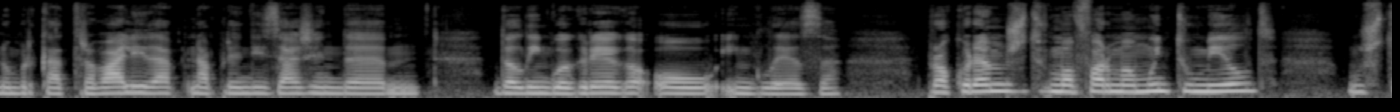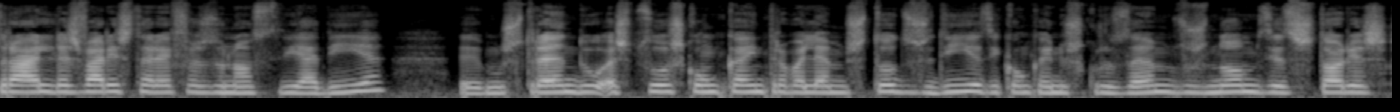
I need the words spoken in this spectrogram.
no mercado de trabalho e da, na aprendizagem da, da língua grega ou inglesa procuramos de uma forma muito humilde mostrar-lhe as várias tarefas do nosso dia a dia, eh, mostrando as pessoas com quem trabalhamos todos os dias e com quem nos cruzamos, os nomes e as histórias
